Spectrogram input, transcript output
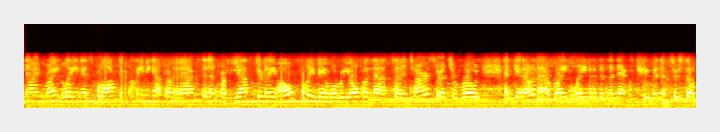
89. Right lane is blocked. They're cleaning up from an accident from yesterday. Hopefully they will reopen that uh, entire stretch of road and get out of that right lane within the next few minutes or so.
